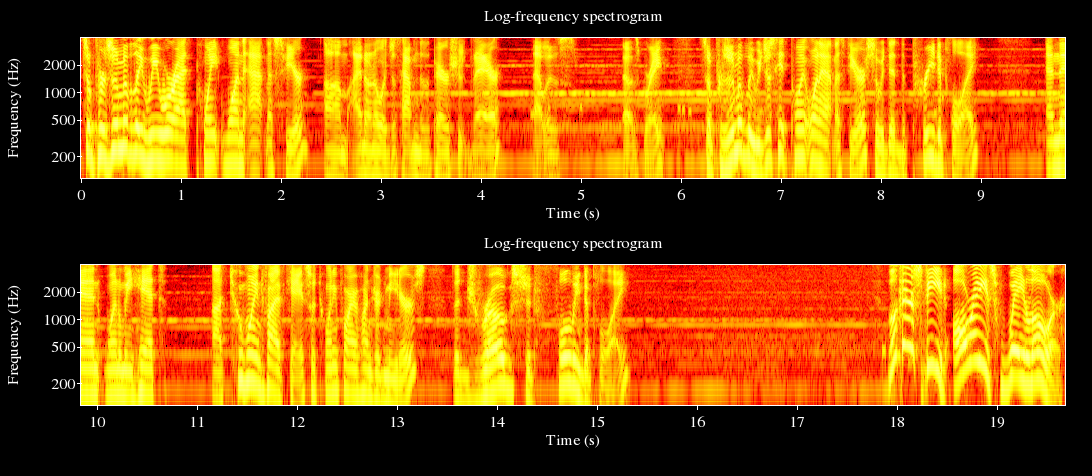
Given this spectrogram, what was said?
So presumably we were at 0.1 atmosphere. Um, I don't know what just happened to the parachute there. That was that was great. So presumably we just hit 0.1 atmosphere. So we did the pre-deploy. And then when we hit uh, 2.5K, so 2,500 meters, the drogues should fully deploy. Look at our speed. Already it's way lower.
